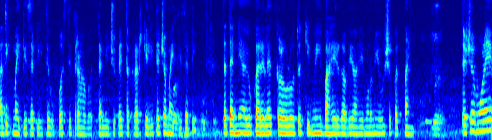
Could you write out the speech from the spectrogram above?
अधिक माहितीसाठी इथे उपस्थित राहावं. त्यांनी जी काही तक्रार केली त्याच्या माहितीसाठी. तर त्यांनी आयोग कार्यालयात कळवलं होतं की मी बाहेर गावी आहे म्हणून येऊ शकत नाही. त्याच्यामुळे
